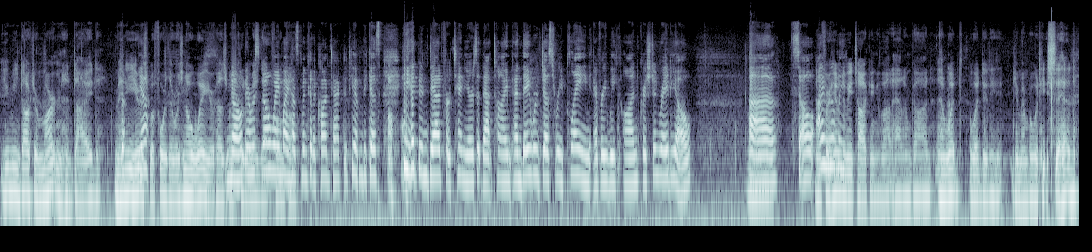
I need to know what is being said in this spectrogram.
You mean Dr. Martin had died many years yeah. before there was no way your husband No, there was no way my call? husband could have contacted him because he had been dead for 10 years at that time and they were just replaying every week on Christian radio. Uh, so And I for really him to be talking about Adam God, and what what did he? Do you remember what he said?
